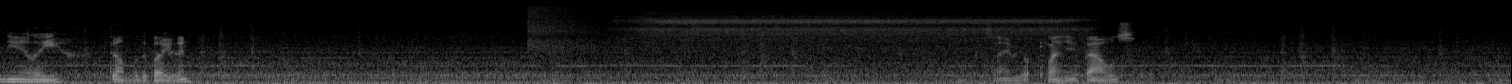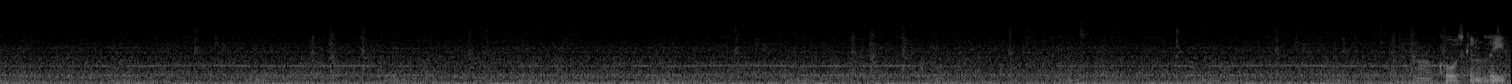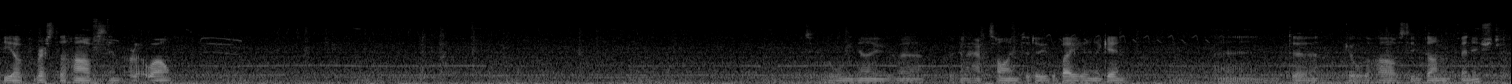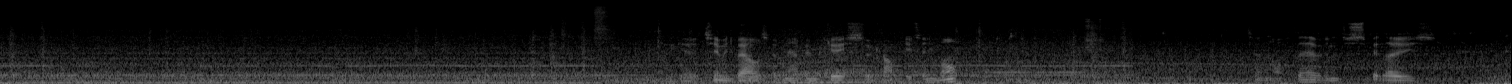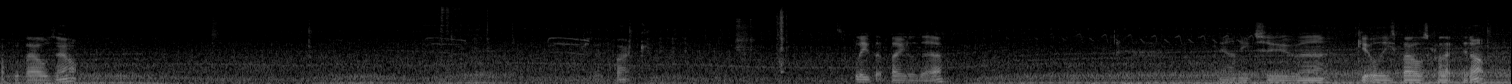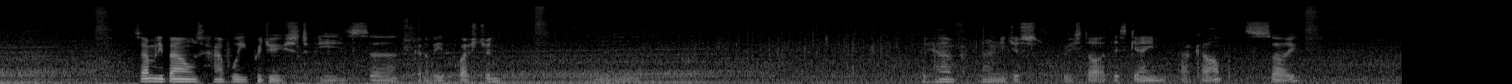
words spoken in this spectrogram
nearly done with the baling. So we've got plenty of bowels. of course going to leave the rest of the harvest in for a little while. Until we know uh, we're going to have time to do the baling again and uh, get all the harvesting done and finished. Too many bales have now been produced so we can't produce any more. Turn that off there. We're going to just spit those couple of bales out. Back. Let's leave that baler there. Need to uh, get all these bales collected up. So how many bales have we produced is uh, going to be the question. Um, we have only just restarted this game back up. So,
